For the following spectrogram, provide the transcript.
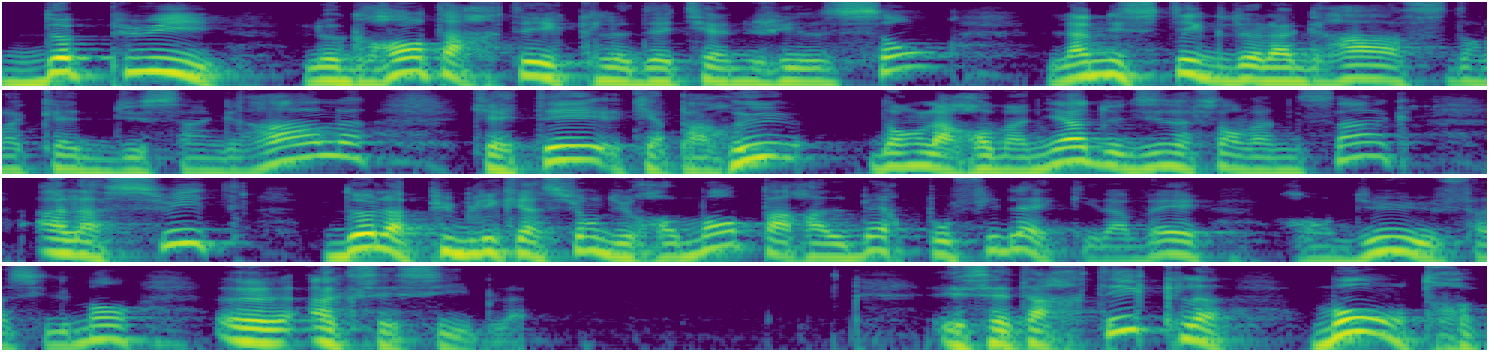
depuis le grand article d'Étienne Gilson, La mystique de la grâce dans la quête du Saint Graal, qui a, été, qui paru dans la Romagna de 1925 à la suite de la publication du roman par Albert Paufilet, qu'il avait rendu facilement euh, accessible. Et cet article montre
